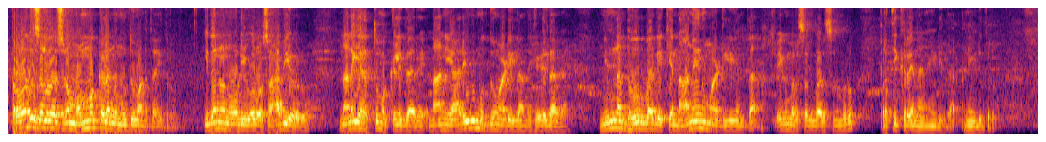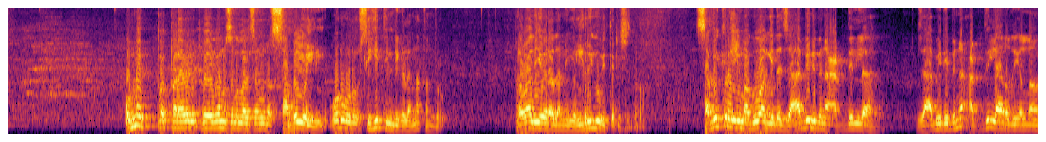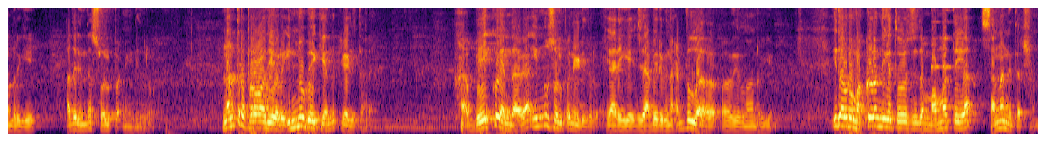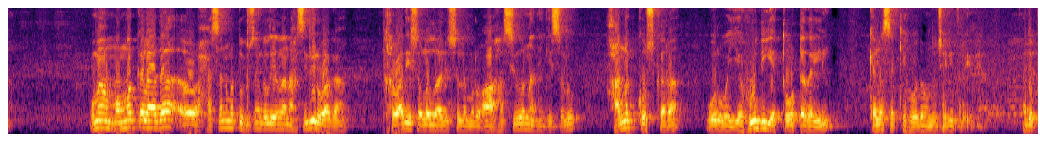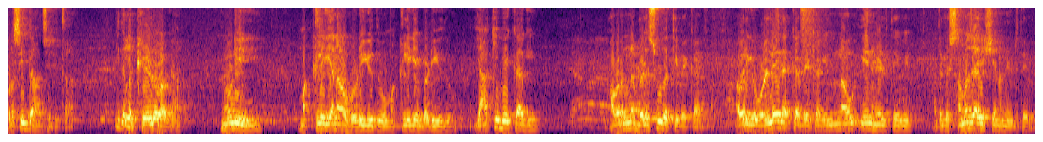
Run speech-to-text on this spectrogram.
ಪ್ರವಾದಿ ಸಲಹಾ ಮೊಮ್ಮಕ್ಕಳನ್ನು ಮುದ್ದು ಮಾಡ್ತಾ ಇದ್ರು. ಇದನ್ನು ನೋಡಿ ಇವರು ಸಹಾಬಿಯವರು, ನನಗೆ ಹತ್ತು ಮಕ್ಕಳಿದ್ದಾರೆ, ನಾನು ಯಾರಿಗೂ ಮುದ್ದು ಮಾಡಿಲ್ಲ ಅಂತ ಹೇಳಿದಾಗ, ನಿನ್ನ ದೌರ್ಭಾಗ್ಯಕ್ಕೆ ನಾನೇನು ಮಾಡಲಿ ಅಂತ ಪೇಗಂಬರ ಸಲ್ಲಾ ಅಲಿಸ್ಲಮರು ಪ್ರತಿಕ್ರಿಯೆಯನ್ನು ನೀಡಿದ, ನೀಡಿದರು. ಒಮ್ಮೆ ಪ- ಪರ- ಪೇಗಂಬರ ಸಲ್ಲಾ ಅಲಿಸ್ಲಮರ ಸಭೆಯಲ್ಲಿ ಓರ್ವರು ಸಿಹಿ ತಿಂಡಿಗಳನ್ನು ತಂದರು. ಪ್ರವಾದಿಯವರು ಅದನ್ನು ಎಲ್ರಿಗೂ ವಿತರಿಸಿದರು. ಸಭಿಕರಲ್ಲಿ ಮಗುವಾಗಿದ್ದ ಜಾಬೀರಿಬಿನ ಅಬ್ದಿಲ್ಲಾ ಜಾಬೀರಿಬಿನ ಅಬ್ದಿಲ್ಲಾ ರದಿಯಲ್ಲವರಿಗೆ ಅದರಿಂದ ಸ್ವಲ್ಪ ನೀಡಿದರು. ನಂತರ ಪ್ರವಾದಿಯವರು ಇನ್ನೂ ಬೇಕು ಎಂದು ಕೇಳ್ತಾರೆ. ಬೇಕು ಎಂದಾಗ ಇನ್ನೂ ಸ್ವಲ್ಪ ನೀಡಿದರು. ಯಾರಿಗೆ? ಜಾಬೀರಿಬಿನ ಅಬ್ದುಲ್ಲಾ ರದಿಯಲ್ಲವರಿಗೆ ಇದು ಅವರು ಮಕ್ಕಳೊಂದಿಗೆ ತೋರಿಸಿದ ಮಮತೆಯ ಸಣ್ಣ ನಿದರ್ಶನ. ಒಮ್ಮೆ ಮೊಮ್ಮಕ್ಕಳಾದ ಹಸನ್ ಮತ್ತು ಹುಸೇನ್ ರಲಿಯನ್ನು ಹಸಿದಿರುವಾಗ ಪ್ರವಾದಿ ಸಲ್ಲಾ ಅಲಿಸ್ಲಮರು ಆ ಹಸಿವನ್ನು ನೀಗಿಸಲು ಹಣಕ್ಕೋಸ್ಕರ ಓರ್ವ ಯಹೂದಿಯ ತೋಟದಲ್ಲಿ ಕೆಲಸಕ್ಕೆ ಹೋದ ಒಂದು ಚರಿತ್ರೆ ಇದೆ. ಅದು ಪ್ರಸಿದ್ಧ ಆ ಚರಿತ್ರ. ಇದೆಲ್ಲ ಕೇಳುವಾಗ ನೋಡಿ ಮಕ್ಕಳಿಗೆ ನಾವು ಹೊಡೆಯುವುದು ಮಕ್ಕಳಿಗೆ ಬಡಿಯುವುದು ಯಾಕೆ ಬೇಕಾಗಿ? ಅವರನ್ನು ಬೆಳೆಸುವುದಕ್ಕೆ ಬೇಕಾಗಿ, ಅವರಿಗೆ ಒಳ್ಳೆಯದಕ್ಕೆ ಬೇಕಾಗಿ ನಾವು ಏನು ಹೇಳ್ತೇವೆ? ಅದಕ್ಕೆ ಸಮಜಾಯಿಷಿಯನ್ನು ನೀಡ್ತೇವೆ.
